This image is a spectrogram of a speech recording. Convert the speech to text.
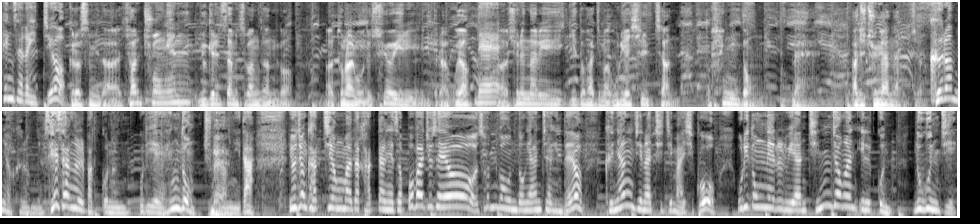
행사가 있죠. 그렇습니다 현충일 6.13 지방선거 어, 두날 모두 수요일이더라고요 네. 어, 쉬는 날이기도 하지만 우리의 실천 또 행동 네 아주 중요한 날이죠 그럼요, 그럼요. 세상을 바꾸는 우리의 행동 중요합니다. 요즘 각 지역마다 각 당에서 뽑아주세요. 선거운동이 한창인데요. 그냥 지나치지 마시고 우리 동네를 위한 진정한 일꾼 누군지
